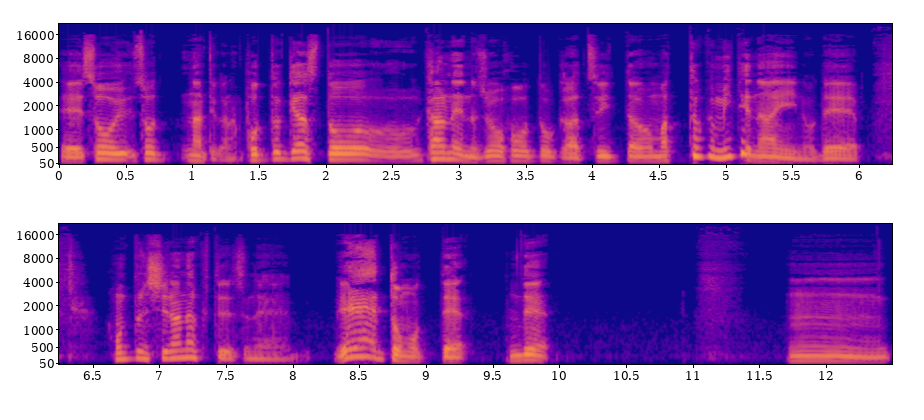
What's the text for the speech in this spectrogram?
えー、そういう、そう、なんていうかな、ポッドキャスト関連の情報とかツイッターを全く見てないので、本当に知らなくてですね、ええー、と思って、で、うーん、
